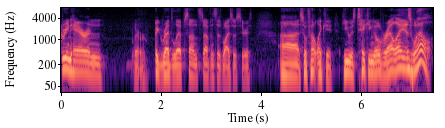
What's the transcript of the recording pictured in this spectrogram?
green hair and whatever big red lips on stuff and says why so serious. Uh, so it felt like he, he was taking over LA as well.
